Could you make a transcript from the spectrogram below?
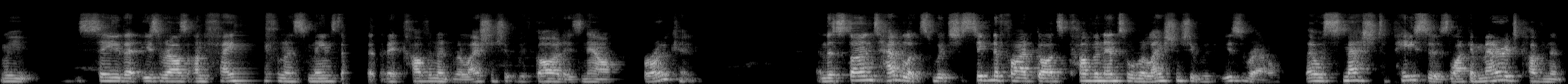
We see that Israel's unfaithfulness means that their covenant relationship with God is now broken. And the stone tablets, which signified God's covenantal relationship with Israel, they were smashed to pieces like a marriage covenant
